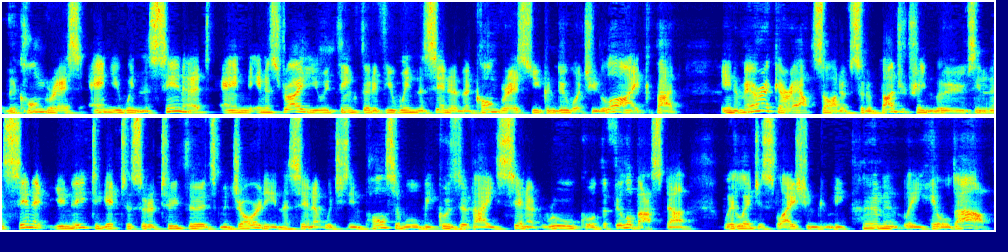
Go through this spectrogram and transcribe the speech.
the Congress and you win the Senate. And in Australia, you would think that if you win the Senate and the Congress, you can do what you like. But in America, outside of sort of budgetary moves in the Senate, you need to get to sort of two thirds majority in the Senate, which is impossible because of a Senate rule called the filibuster, where legislation can be permanently held up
